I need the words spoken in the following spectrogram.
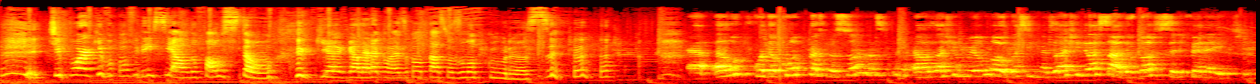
tipo o arquivo confidencial do Faustão, que a galera começa a contar suas loucuras. É, é louco, quando eu conto pras pessoas, elas, elas acham meio louco, assim, mas eu acho engraçado, eu gosto de ser diferente.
